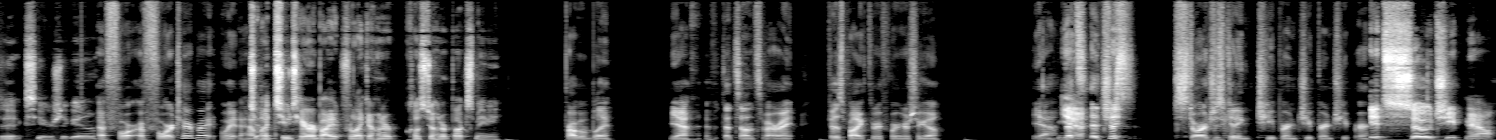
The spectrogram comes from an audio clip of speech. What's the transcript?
six years ago. A four, a four terabyte. Wait, how a much? two terabyte for like a hundred, close to a hundred bucks, maybe. Probably. Yeah, that sounds about right. It was probably three or four years ago. Yeah, Yeah, that's, it's just storage is getting cheaper and cheaper and cheaper. it's so cheap now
